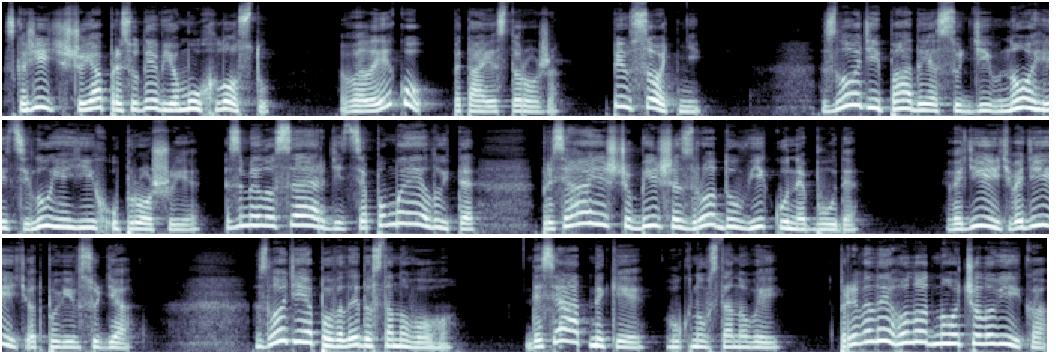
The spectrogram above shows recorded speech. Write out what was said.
Скажіть, що я присудив йому хлосту. Велику? питає сторожа. Півсотні. Злодій падає судді в ноги, цілує їх, упрошує. Змилосердіться, помилуйте. Присягає, що більше зроду віку не буде. Ведіть, ведіть, відповів суддя. Злодія повели до станового. Десятники. гукнув становий. Привели голодного чоловіка.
